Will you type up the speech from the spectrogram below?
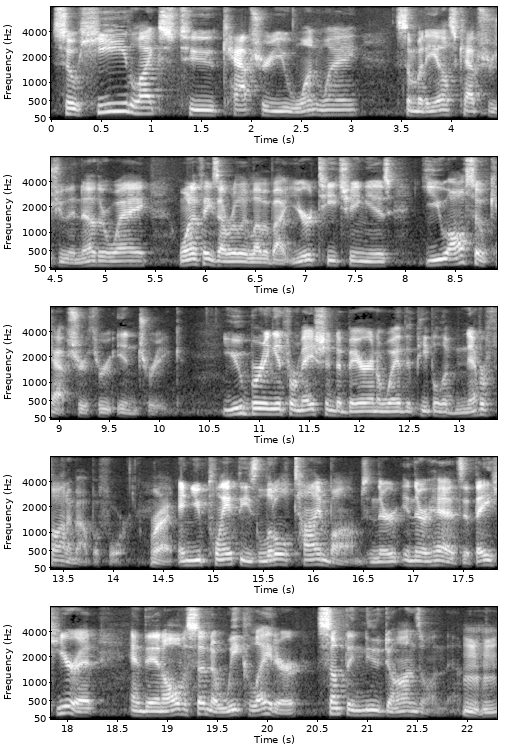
So he likes to capture you one way, somebody else captures you another way. One of the things I really love about your teaching is you also capture through intrigue. You bring information to bear in a way that people have never thought about before. Right. And you plant these little time bombs in their in their heads that they hear it and then all of a sudden a week later something new dawns on them. Mm-hmm.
